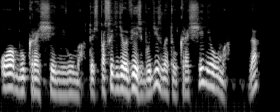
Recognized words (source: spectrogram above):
об укращении ума. То есть, по сути дела, весь буддизм – это укращение ума. Да?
